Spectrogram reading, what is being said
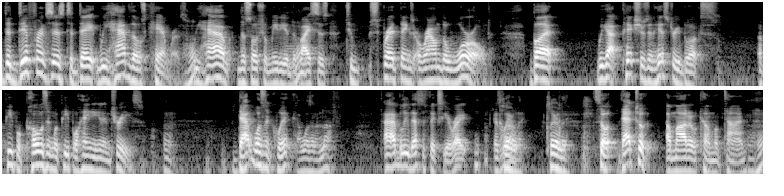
the difference is today we have those cameras, mm-hmm. we have the social media mm-hmm. devices to spread things around the world, but we got pictures in history books of people posing with people hanging in trees. Mm. That wasn't quick. That wasn't enough. I believe that's asphyxia, right? As clearly, well. clearly. So that took a modicum of time, mm-hmm.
